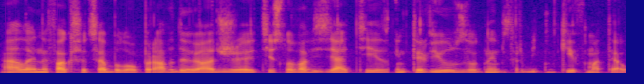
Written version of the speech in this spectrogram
Але не факт, що це було правдою, адже ті слова взяті з інтерв'ю з одним з робітників Mattel.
